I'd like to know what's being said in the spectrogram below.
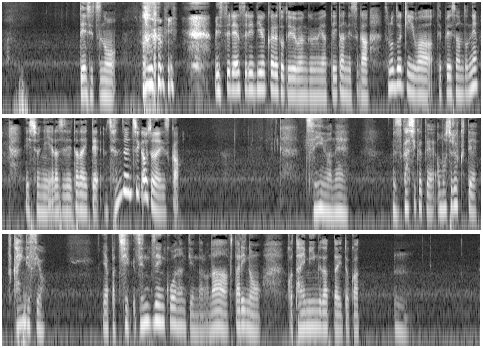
伝説の番組 ミステリアスレディオカルトという番組をやっていたんですが、その時は、てっぺいさんとね、一緒にやらせていただいて、全然違うじゃないですか。ツインはね、難しくて面白くて深いんですよ。やっぱち、全然こう、なんて言うんだろうな、二人のこうタイミングだったりとか、うん。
